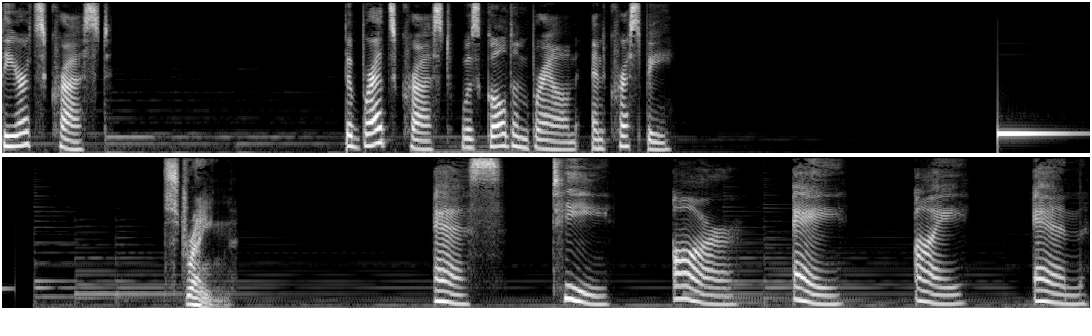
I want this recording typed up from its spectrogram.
The Earth's crust. The bread's crust was golden brown and crispy. Strain S T R A I N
